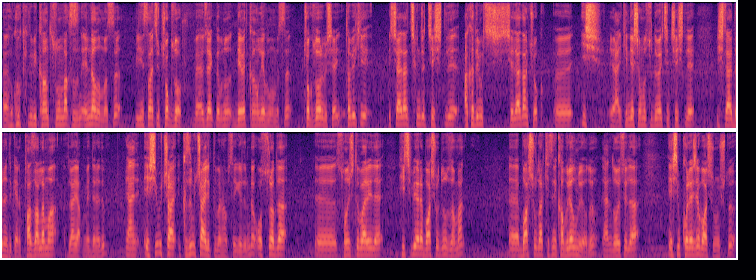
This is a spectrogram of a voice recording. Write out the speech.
e, hukuki bir kanıt sunulmaksızın eline alınması bir insan için çok zor ve özellikle bunu devlet kanalı yapılmaması çok zor bir şey. Tabii ki içeriden çıkınca çeşitli akademik şeylerden çok e, iş yani kendi yaşamımı sürdürmek için çeşitli işler denedik. Yani pazarlama falan yapmayı denedim. Yani eşim 3 ay, kızım 3 aylıktı ben hapse girdiğimde. O sırada e, sonuç itibariyle hiçbir yere başvurduğunuz zaman e, başvurular kesinlikle kabul alınmıyordu. Yani dolayısıyla eşim koleje başvurmuştu.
